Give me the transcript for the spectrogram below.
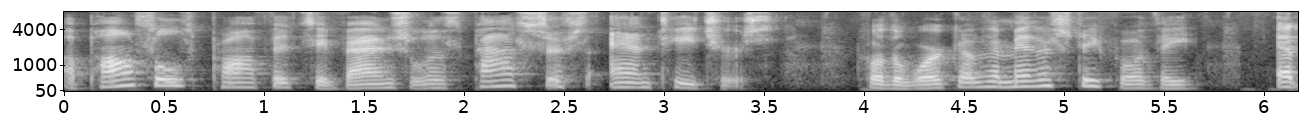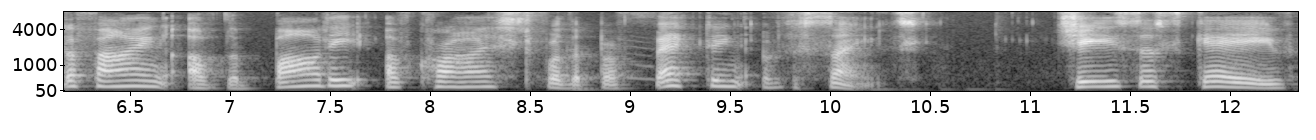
apostles, prophets, evangelists, pastors, and teachers for the work of the ministry, for the edifying of the body of Christ, for the perfecting of the saints. Jesus gave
